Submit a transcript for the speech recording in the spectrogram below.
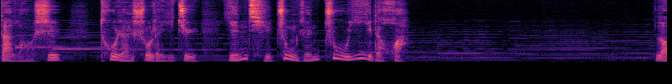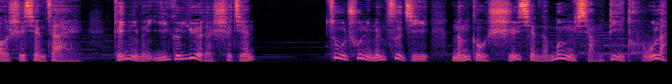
但老师突然说了一句引起众人注意的话：“老师现在给你们一个月的时间，做出你们自己能够实现的梦想地图来。”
